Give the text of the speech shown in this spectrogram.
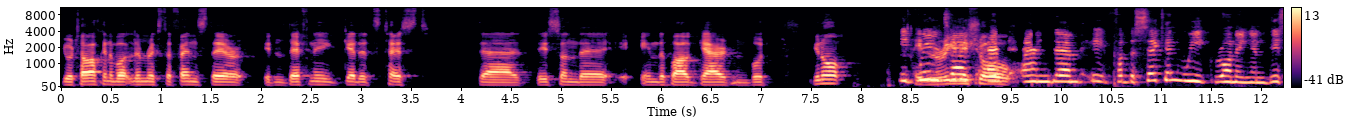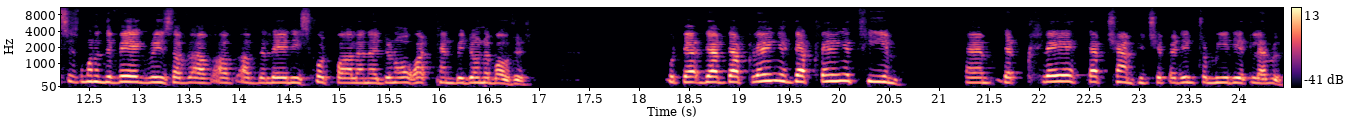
you're talking about Limerick's defence there. It'll definitely get its test uh, this Sunday in the Bog Garden. But you know, it, will really show. And, and um, it, for the second week running, and this is one of the vagaries of, of, of, of, the ladies' football, and I don't know what can be done about it. But they're, they're, they're playing they're playing a team um, that play that championship at intermediate level.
